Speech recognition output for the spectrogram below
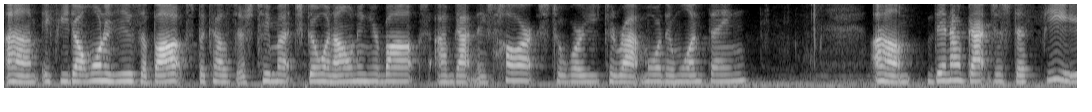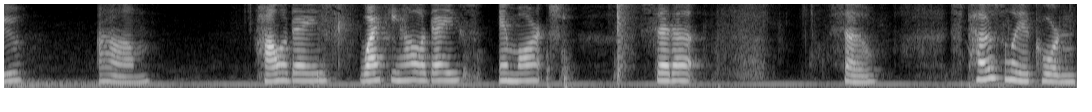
Um, if you don't want to use a box because there's too much going on in your box, I've got these hearts to where you could write more than one thing. Um, then I've got just a few um, holidays, wacky holidays in March set up. So, supposedly according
